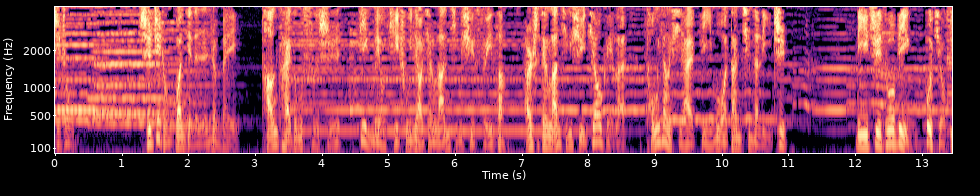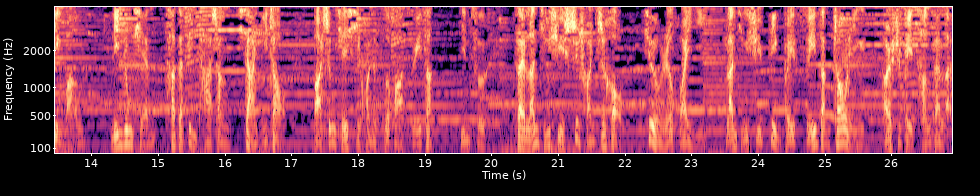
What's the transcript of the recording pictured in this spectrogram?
之中。持这种观点的人认为，唐太宗死时并没有提出要将兰亭序随葬，而是将兰亭序交给了同样喜爱笔墨丹青的李治。李治多病，不久病亡。临终前，他在病榻上下遗诏，把生前喜欢的字画随葬。因此，在兰亭序失传之后，就有人怀疑兰亭序并非随葬昭陵，而是被藏在了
